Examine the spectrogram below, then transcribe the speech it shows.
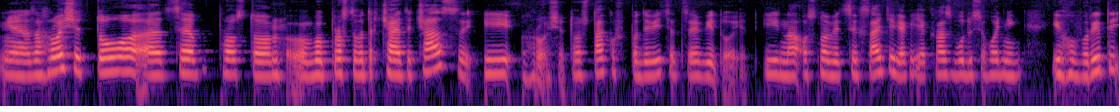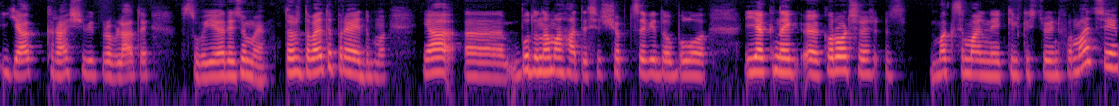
за гроші, то е, це просто е, ви просто витрачаєте час і гроші. Тож також подивіться це відео. І на основі цих сайтів я якраз буду сьогодні і говорити, як краще відправляти своє резюме. Тож давайте перейдемо. Я е, буду намагатися, щоб це відео було якнайкоротше з максимальною кількістю інформації.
